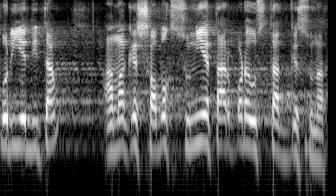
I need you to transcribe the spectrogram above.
পড়িয়ে দিতাম। আমাকে সবক শুনিয়ে তারপরে উস্তাদকে শোনাত।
